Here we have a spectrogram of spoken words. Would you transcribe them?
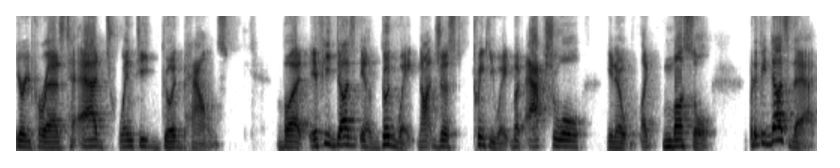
Eury Perez to add 20 good pounds. But if he does, you know, good weight, not just Twinkie weight, but actual, you know, like muscle. But if he does that,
